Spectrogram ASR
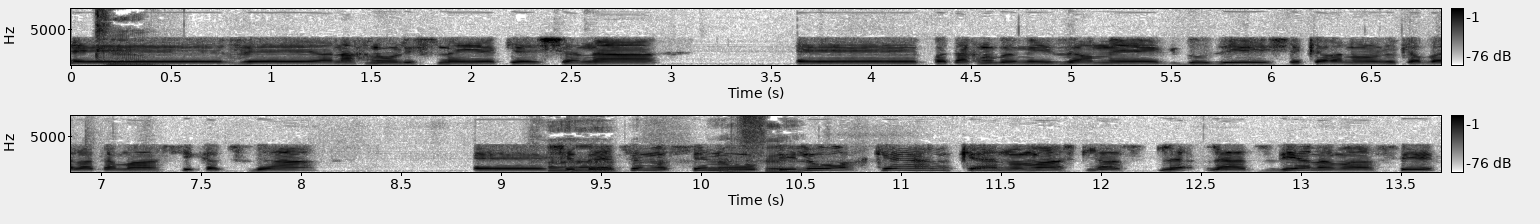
אה, כן. ואנחנו לפני כשנה אה, פתחנו במיזם גדודי שקראנו לו לקבלת המעסיק הצדעה. שבעצם עשינו פילוח, כן, כן, ממש, להצדיע למעסיק.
